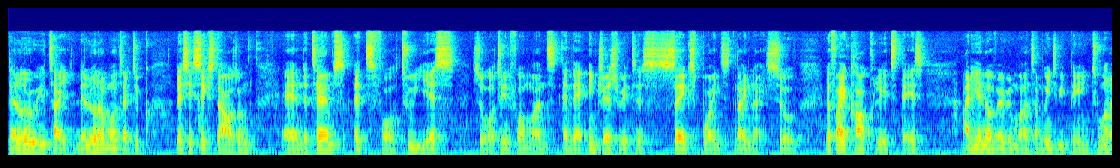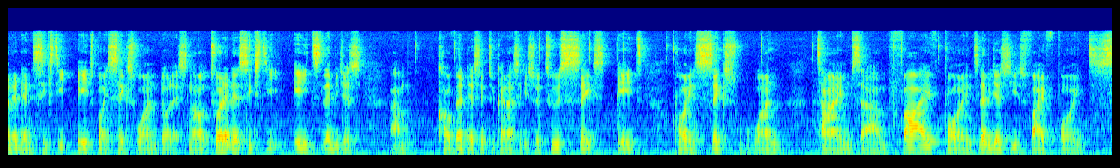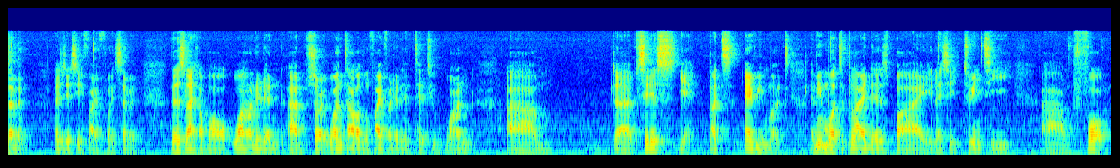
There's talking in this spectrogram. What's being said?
The loan rate, I the loan amount I took, let's say six thousand, and the terms it's for two years, so or 24 months, and the interest rate is 6.99. So if I calculate this, at the end of every month i'm going to be paying $268.61 now 268 let me just um, convert this into ghana cedi. So 268.61 times um, 5 points. Let me just use 5.7 let's just say 5.7 this is like about 100 and um, sorry 1531 um uh, cedis yeah that's every month let me multiply this by let's say 24 um,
